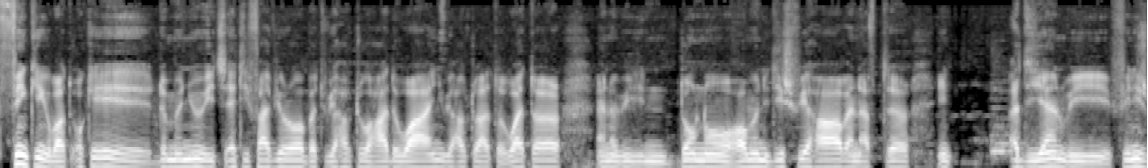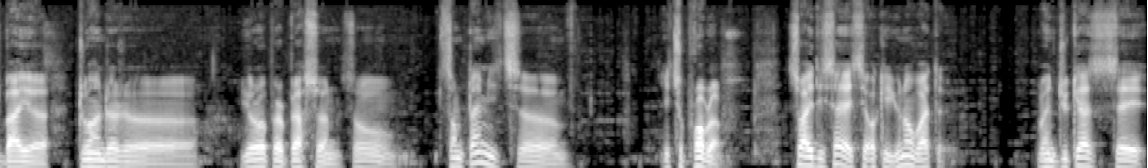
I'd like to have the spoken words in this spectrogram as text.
thinking about, okay, the menu it's 85 euro, but we have to add the wine, we have to add the water, and we don't know how many dishes we have, and after, in, at the end, we finish by uh, 200 uh, euro per person. So sometimes it's uh, it's a problem. So I decide I say, okay, you know what? When Ducasse say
